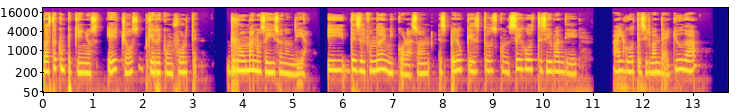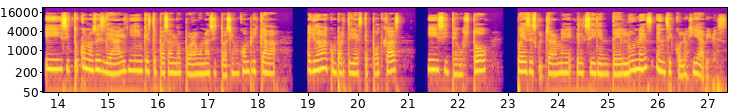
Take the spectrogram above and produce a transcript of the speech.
Basta con pequeños hechos que reconforten. Roma no se hizo en un día. Y desde el fondo de mi corazón espero que estos consejos te sirvan de algo, te sirvan de ayuda. Y si tú conoces de alguien que esté pasando por alguna situación complicada, ayúdame a compartir este podcast. Y si te gustó, puedes escucharme el siguiente lunes en Psicología Vives.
